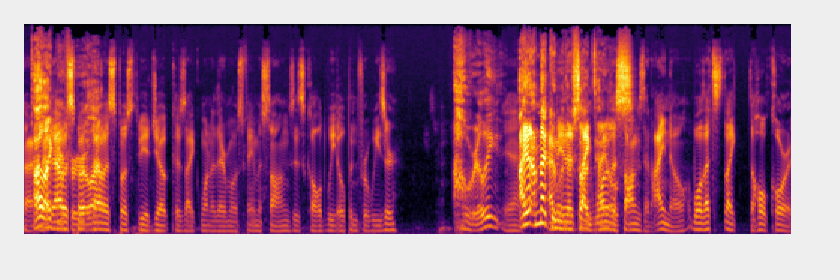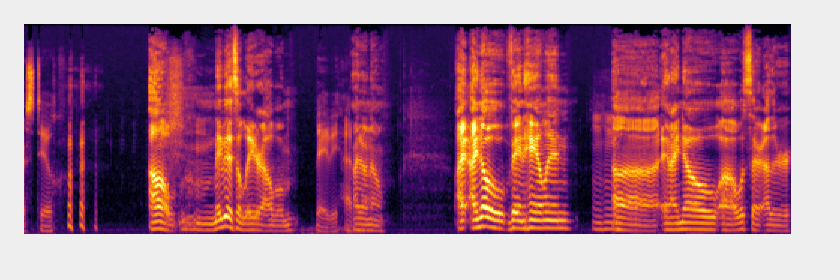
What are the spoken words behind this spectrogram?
Sorry, I like that Nerf was Herder a spo- lot. that was supposed to be a joke because like one of their most famous songs is called "We Open for Weezer." Oh, really? Yeah. I, I'm not good I mean, with it's song like one of the songs that I know. Well, that's like the whole chorus too. Oh, mm, maybe that's a later album. Maybe I don't, I don't know. I I know Van Halen. Mhm. Uh, and I know uh, what's their other.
